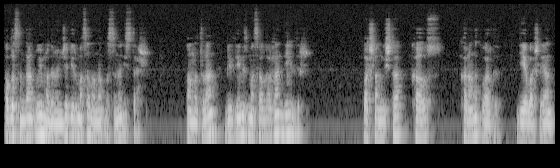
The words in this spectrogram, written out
ablasından uyumadan önce bir masal anlatmasını ister. Anlatılan bildiğimiz masallardan değildir. Başlangıçta kaos, karanlık vardı diye başlayan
